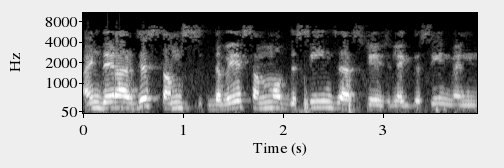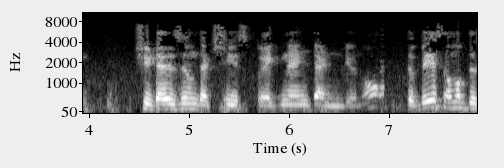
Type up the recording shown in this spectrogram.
And there are just some the way some of the scenes are staged, like the scene when she tells him that she's pregnant, and you know the way some of the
